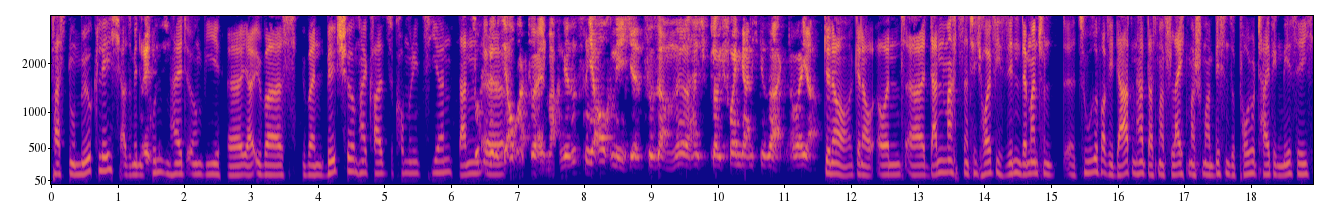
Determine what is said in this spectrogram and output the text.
fast nur möglich, also mit dem Richtig. Kunden halt irgendwie äh, ja übers über einen Bildschirm halt quasi zu kommunizieren. Dann so wie wir das äh, ja auch aktuell machen. Wir sitzen ja auch nicht äh, zusammen, ne? Habe ich glaube ich vorhin gar nicht gesagt, aber ja. Genau, genau. Und äh, dann macht es natürlich häufig Sinn, wenn man schon äh, Zugriff auf die Daten hat, dass man vielleicht mal schon mal ein bisschen so Prototyping-mäßig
